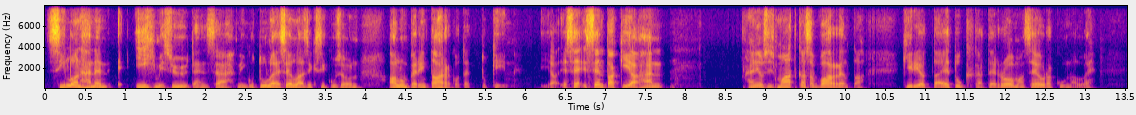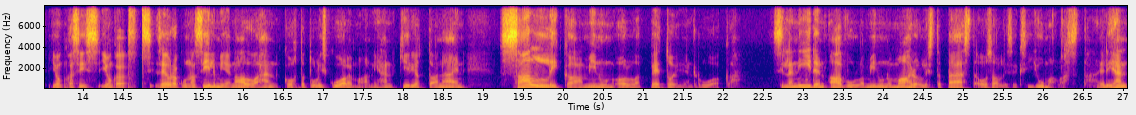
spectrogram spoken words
silloin hänen ihmisyytensä niin kuin tulee sellaiseksi kuin se on alun perin tarkoitettukin. Ja, ja se, sen takia hän, hän jo siis matkansa varrelta kirjoittaa etukäteen Rooman seurakunnalle, jonka, siis, jonka seurakunnan silmien alla hän kohta tulisi kuolemaan, niin hän kirjoittaa näin, sallikaa minun olla petojen ruoka, sillä niiden avulla minun on mahdollista päästä osalliseksi Jumalasta. Eli hän,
